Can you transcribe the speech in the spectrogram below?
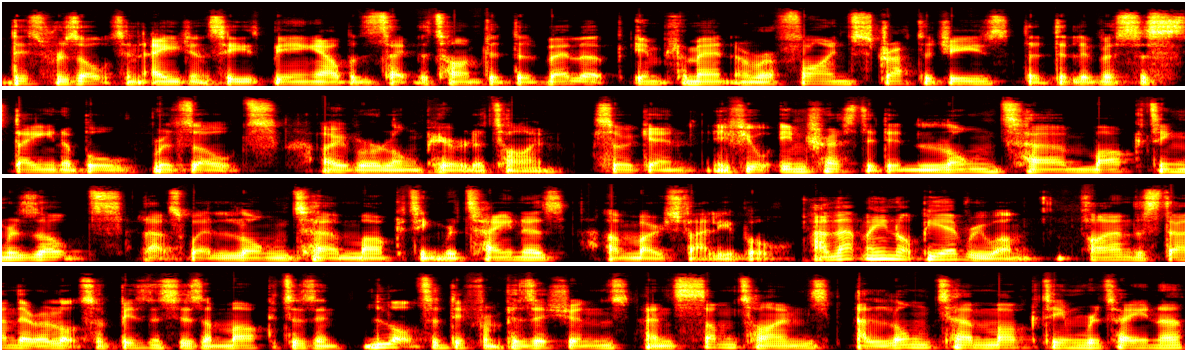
This results in agencies being able to take the time to develop, implement, and refine strategies that deliver sustainable results over a long period of time. So, again, if you're interested in long term marketing results, that's where long term marketing retainers are most valuable. And that may not be everyone. I understand there are lots of businesses and marketers in lots of different positions, and sometimes a long term marketing retainer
